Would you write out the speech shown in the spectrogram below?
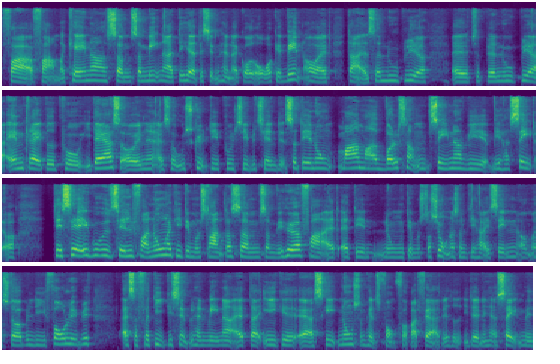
fra, fra amerikanere, som, som mener, at det her det simpelthen er gået over gevind, og at der altså nu bliver, øh, nu bliver angrebet på i deres øjne, altså uskyldige politibetjente. Så det er nogle meget, meget voldsomme scener, vi, vi har set, og det ser ikke ud til fra nogle af de demonstranter, som, som vi hører fra, at, at det er nogle demonstrationer, som de har i sinde om at stoppe lige forløbig, altså fordi de simpelthen mener, at der ikke er sket nogen som helst form for retfærdighed i denne her sag med,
